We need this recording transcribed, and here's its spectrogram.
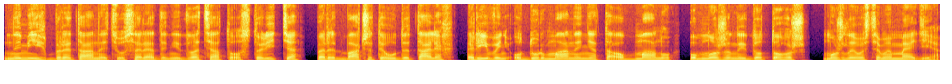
Не міг британець у середині ХХ століття передбачити у деталях рівень одурманення та обману, помножений до того ж можливостями медіа.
